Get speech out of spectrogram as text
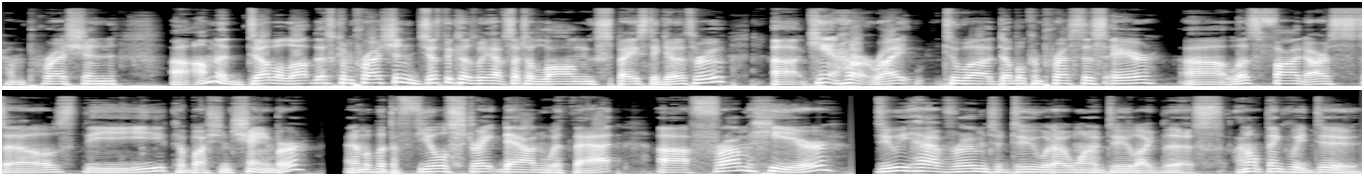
Compression. Uh, i'm gonna double up this compression just because we have such a long space to go through. Uh, can't hurt right to uh, double compress this air? Uh, let's find ourselves the combustion chamber and i'm gonna put the fuel straight down with that. Uh, from here do we have room to do what i want to do like this? I don't think we do.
